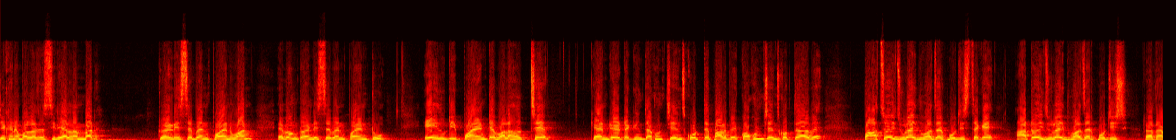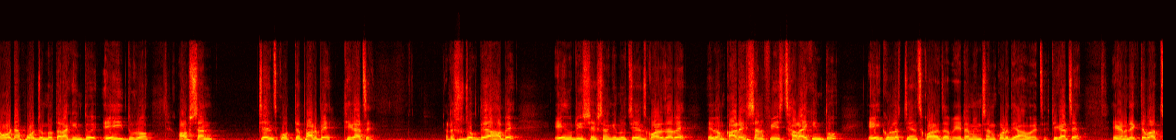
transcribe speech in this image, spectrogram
যেখানে বলা হচ্ছে serial number twenty seven point one এবং টোয়েন্টি সেভেন পয়েন্ট টু এই দুটি পয়েন্টে বলা হচ্ছে ক্যান্ডিডেটটা কিন্তু এখন চেঞ্জ করতে পারবে। কখন চেঞ্জ করতে পারবে? পাঁচই জুলাই দু হাজার পঁচিশ থেকে আটই জুলাই দু হাজার পঁচিশ, রাত এগারোটা পর্যন্ত তারা কিন্তু এই দুটো অপশান চেঞ্জ করতে পারবে। ঠিক আছে? একটা সুযোগ দেওয়া হবে। এই দুটি সেকশন কিন্তু চেঞ্জ করা যাবে এবং কারেকশান ফিস ছাড়াই কিন্তু এইগুলো চেঞ্জ করা যাবে। এটা মেনশন করে দেওয়া হয়েছে, ঠিক আছে? এখানে দেখতে পাচ্ছ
